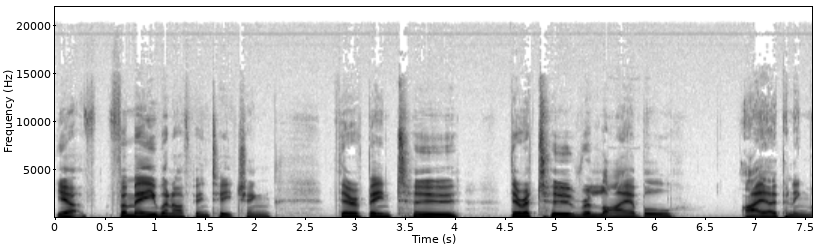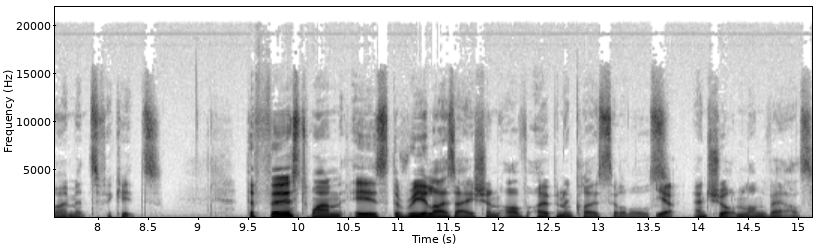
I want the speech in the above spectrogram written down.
Yeah, for me, when I've been teaching, there have been two. There are two reliable eye-opening moments for kids. The first one is the realization of open and closed syllables Yeah. and short and long vowels.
